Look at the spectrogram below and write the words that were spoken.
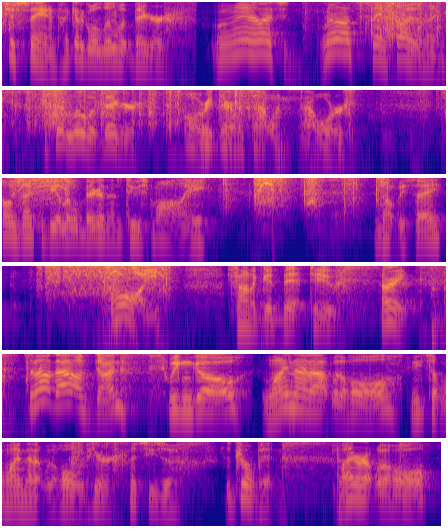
Just saying, I gotta go a little bit bigger. Well, that's, well, that's the same size, I think. I said a little bit bigger. Oh, right there, what's that one? That'll work. It's always nice to be a little bigger than too small, eh? You know what we say? Oh, you found a good bit too. All right, so now that one's done, we can go line that up with a hole. I need something to line that up with a hole with here. Let's use a the drill bit. Line her up with a hole.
